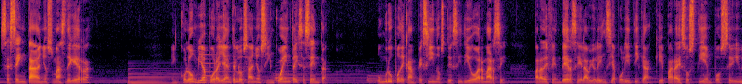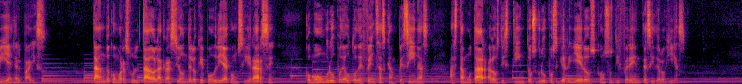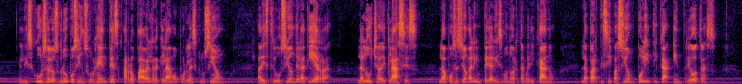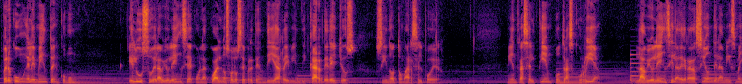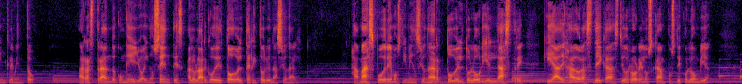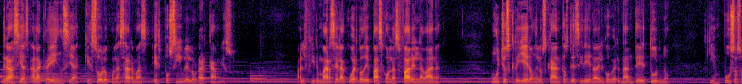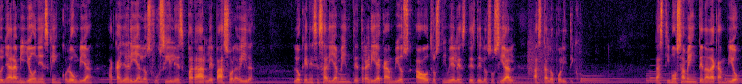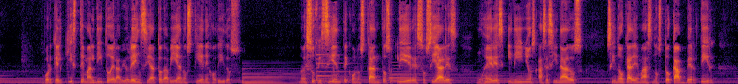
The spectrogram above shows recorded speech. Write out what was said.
¿60 años más de guerra? En Colombia, por allá entre los años 50 y 60, un grupo de campesinos decidió armarse para defenderse de la violencia política que para esos tiempos se vivía en el país, dando como resultado la creación de lo que podría considerarse como un grupo de autodefensas campesinas hasta mutar a los distintos grupos guerrilleros con sus diferentes ideologías. El discurso de los grupos insurgentes arropaba el reclamo por la exclusión, la distribución de la tierra, la lucha de clases, la oposición al imperialismo norteamericano, la participación política, entre otras, pero con un elemento en común, el uso de la violencia con la cual no solo se pretendía reivindicar derechos, sino tomarse el poder. Mientras el tiempo transcurría, la violencia y la degradación de la misma incrementó, arrastrando con ello a inocentes a lo largo de todo el territorio nacional. Jamás podremos dimensionar todo el dolor y el lastre que ha dejado las décadas de horror en los campos de Colombia, gracias a la creencia que solo con las armas es posible lograr cambios. Al firmarse el acuerdo de paz con las FARC en La Habana, Muchos creyeron en los cantos de sirena del gobernante de turno, quien puso a soñar a millones que en Colombia acallarían los fusiles para darle paso a la vida, lo que necesariamente traería cambios a otros niveles desde lo social hasta lo político. Lastimosamente nada cambió, porque el quiste maldito de la violencia todavía nos tiene jodidos. No es suficiente con los tantos líderes sociales mujeres y niños asesinados, sino que además nos toca advertir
